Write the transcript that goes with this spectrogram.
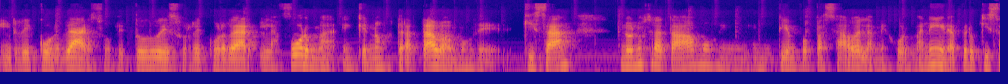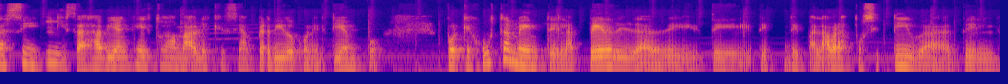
y recordar sobre todo eso, recordar la forma en que nos tratábamos de, quizás no nos tratábamos en, un tiempo pasado de la mejor manera, pero quizás sí, mm. quizás habían gestos amables que se han perdido con el tiempo, porque justamente la pérdida de, de, palabras positivas, del,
